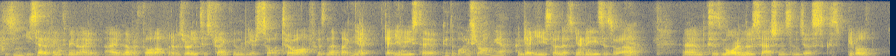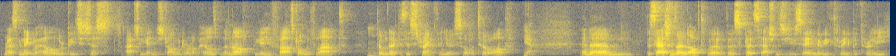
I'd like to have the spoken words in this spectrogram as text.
because Mm. you said a thing to me that I I had never thought of, but it was really to strengthen your sort of toe off, isn't it? Like Yeah. get get you Yeah. used to Get the body strong, yeah. and get you used to lifting your knees as well. Yeah. Um, because there's more in those sessions than just because people resonate with hill repeats is just actually getting you stronger to run up hills, but they're not. They get you Mm. faster on the flat, Mm. don't they? Because they strengthen your sort of toe off. Yeah. And um, the sessions I loved were those split sessions, as you say, maybe three by three,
